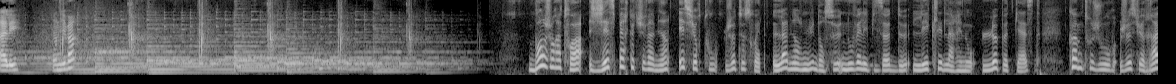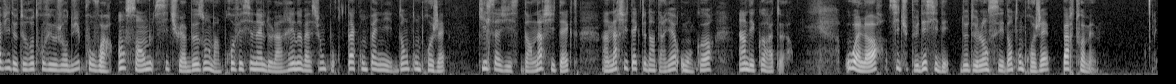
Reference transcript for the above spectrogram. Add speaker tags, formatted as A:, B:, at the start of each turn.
A: Allez, on y va Bonjour à toi, j'espère que tu vas bien et surtout je te souhaite la bienvenue dans ce nouvel épisode de Les clés de la Réno, le podcast. Comme toujours, je suis ravie de te retrouver aujourd'hui pour voir ensemble si tu as besoin d'un professionnel de la rénovation pour t'accompagner dans ton projet, qu'il s'agisse d'un architecte, un architecte d'intérieur ou encore un décorateur ou alors si tu peux décider de te lancer dans ton projet par toi-même.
